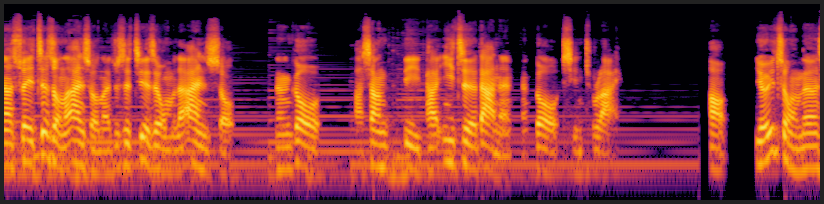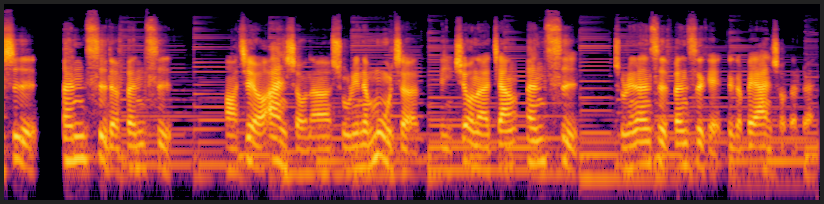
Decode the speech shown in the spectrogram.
那所以这种的按手呢，就是借着我们的按手，能够把上帝他医治的大能能够行出来。好，有一种呢是。恩赐的分赐，啊，借由按手呢，属灵的牧者领袖呢，将恩赐属灵恩赐分赐给这个被按手的人。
